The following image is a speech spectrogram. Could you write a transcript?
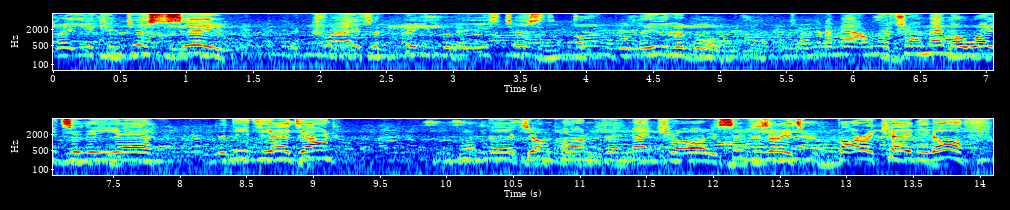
But you can just see the crowds of people. It is just unbelievable. So I'm gonna, try and make my way to the uh, the DTA Jan and uh, jump on the metro. Oh, it seems as though it's barricaded off.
